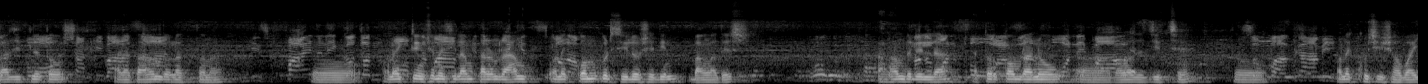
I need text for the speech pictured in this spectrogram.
না জিতলে তো আর এত আনন্দ লাগতো না। তো অনেক টেনশনে ছিলাম, কারণ রান অনেক কম করছিল সেদিন বাংলাদেশ। আলহামদুলিল্লাহ, এত কম রানেও বাংলাদেশ জিতছে। তো অনেক খুশি সবাই।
